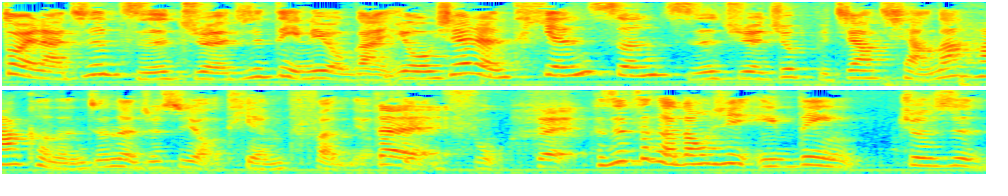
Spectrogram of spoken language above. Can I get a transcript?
对啦，就是直觉，就是第六感。有些人天生直觉就比较强，那他可能真的就是有天分、有天赋。对，可是这个东西一定就是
